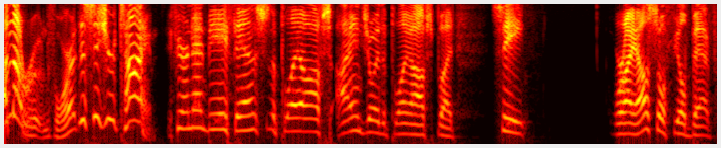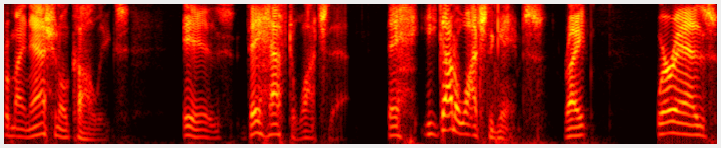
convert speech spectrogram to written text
I'm not rooting for it. This is your time. If you're an NBA fan, this is the playoffs. I enjoy the playoffs, but see, where I also feel bad for my national colleagues is they have to watch that. They you got to watch the games, right? Whereas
